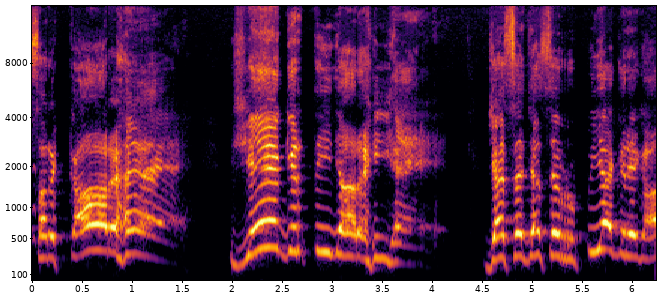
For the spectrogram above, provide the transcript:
सरकार है ये गिरती जा रही है जैसे जैसे रुपया गिरेगा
